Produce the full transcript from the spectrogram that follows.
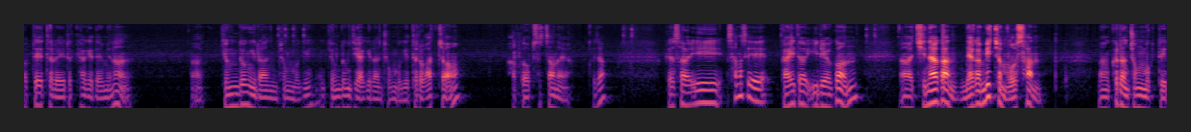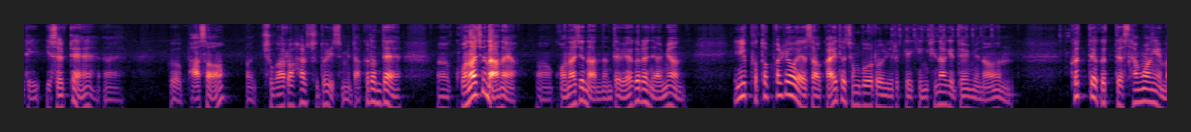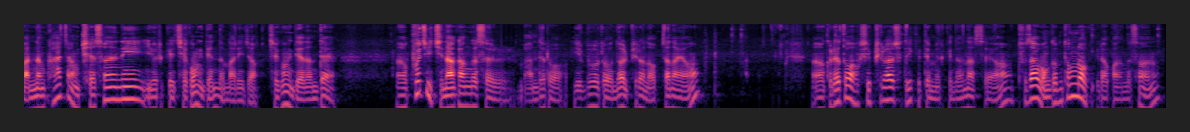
업데이트를 이렇게 하게 되면은 어, 경동이라는 종목이 경동제약이라는 종목이 들어왔죠. 아까 없었잖아요. 그죠? 그래서 이 상세 가이드 이력은 어, 지나간 내가 미처 못산 어, 그런 종목들이 있을 때 에, 그 봐서 어, 추가로 할 수도 있습니다. 그런데 어, 권하지는 않아요. 어, 권하지는 않는데 왜 그러냐면 이 포트폴리오에서 가이드 정보를 이렇게 갱신하게 되면은 그때 그때 상황에 맞는 가장 최선이 이렇게 제공이 된단 말이죠. 제공이 되는데 어, 굳이 지나간 것을 만들어 일부러 넣을 필요는 없잖아요. 어, 그래도 혹시 필요할 수도 있기 때문에 이렇게 넣어놨어요. 투자 원금 등록이라고 하는 것은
